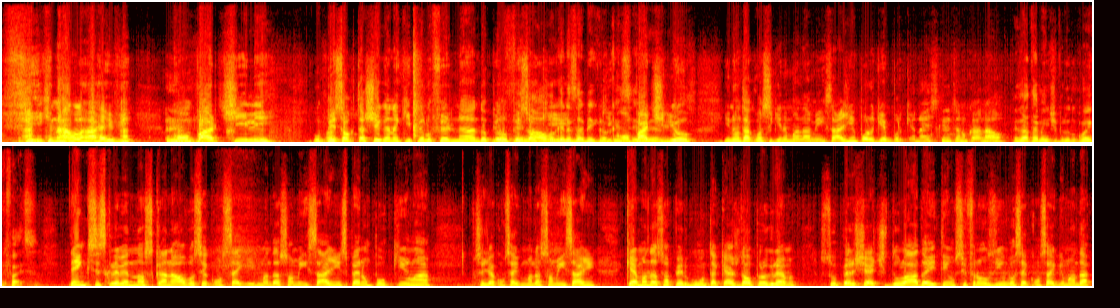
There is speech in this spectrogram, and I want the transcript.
fique na live, compartilhe. O pessoal que tá chegando aqui pelo Fernando, pelo no pessoal final, que, que, que compartilhou e não tá conseguindo mandar mensagem, por quê? Porque não é inscrito no canal. Exatamente, Bruno. Como é que faz? Tem que se inscrever no nosso canal, você consegue mandar sua mensagem, espera um pouquinho lá. Você já consegue mandar sua mensagem. Quer mandar sua pergunta? Quer ajudar o programa? Super chat do lado aí tem um cifrãozinho. Você consegue mandar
